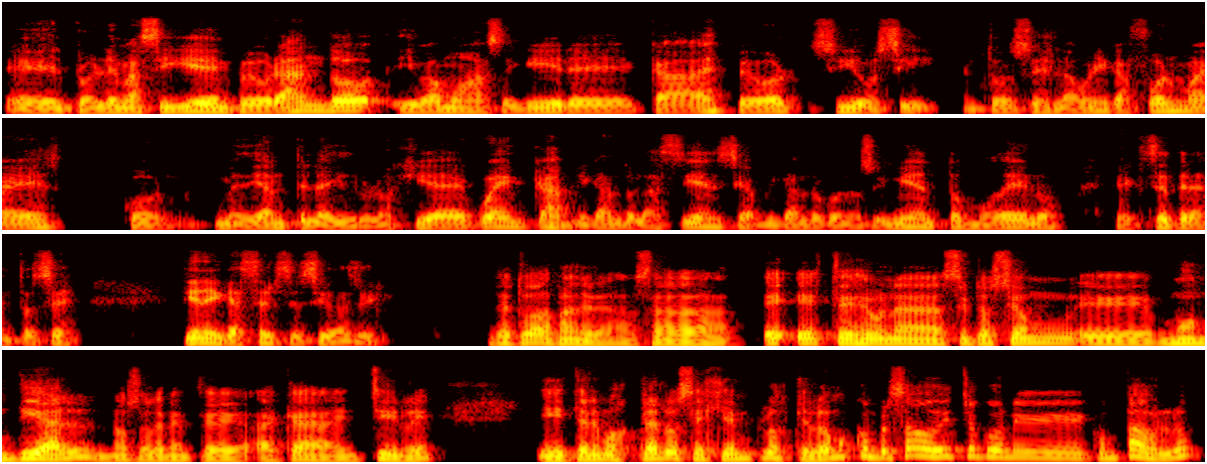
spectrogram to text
el problema sigue empeorando y vamos a seguir eh, cada vez peor sí o sí. Entonces la única forma es con, mediante la hidrología de cuencas, aplicando la ciencia, aplicando conocimientos, modelos, etcétera. Entonces tiene que hacerse sí o sí. De todas maneras, o sea, e, esta es una situación eh, mundial, no solamente acá en Chile, y tenemos claros ejemplos que lo hemos conversado, de hecho, con, eh, con Pablo,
